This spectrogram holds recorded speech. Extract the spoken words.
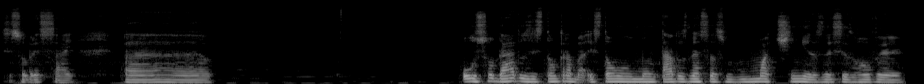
se sobressai. Uh, os soldados estão, estão montados nessas motinhas, nesses rover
